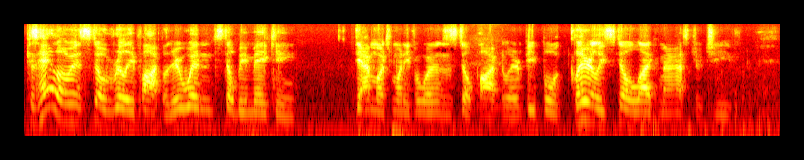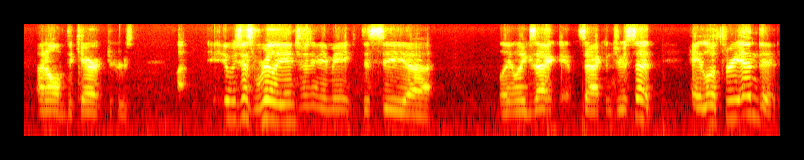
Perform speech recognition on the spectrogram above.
because Halo is still really popular. It wouldn't still be making that much money if it wasn't still popular. People clearly still like Master Chief and all of the characters. It was just really interesting to me to see, uh, like, like Zach, Zach and Drew said, Halo 3 ended.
